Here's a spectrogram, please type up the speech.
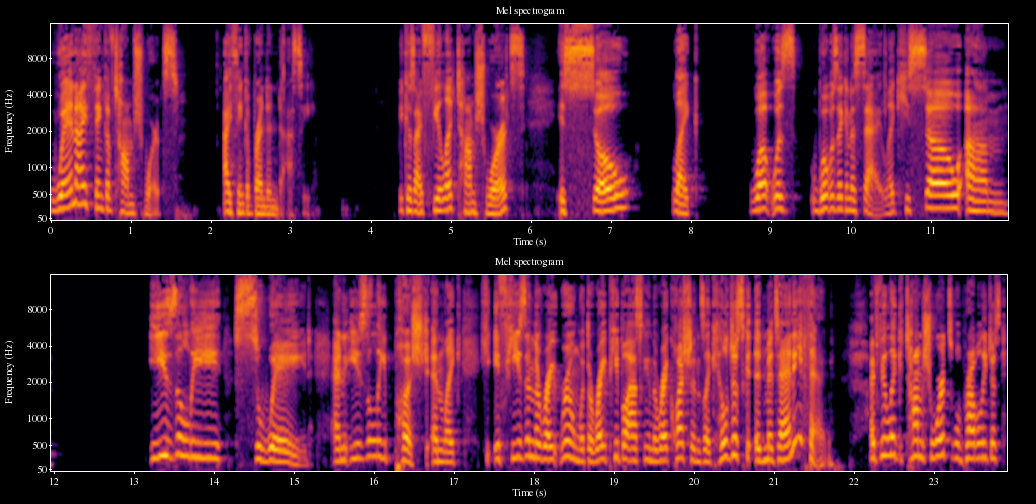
When I think of Tom Schwartz, I think of Brendan Dassey. Because I feel like Tom Schwartz is so like what was what was I going to say? Like he's so um easily swayed and easily pushed and like if he's in the right room with the right people asking the right questions like he'll just admit to anything. I feel like tom schwartz will probably just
